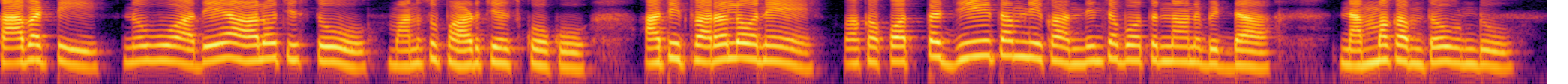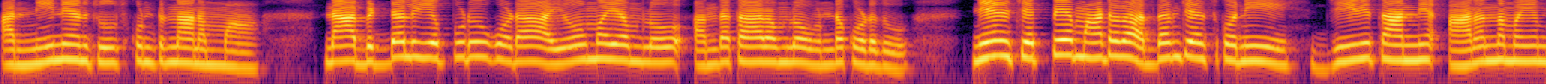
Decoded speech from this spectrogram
కాబట్టి నువ్వు అదే ఆలోచిస్తూ మనసు పాడు చేసుకోకు. అతి త్వరలోనే ఒక కొత్త జీవితం నీకు అందించబోతున్నాను బిడ్డ. నమ్మకంతో ఉండు. అన్నీ నేను చూసుకుంటున్నానమ్మా. నా బిడ్డలు ఎప్పుడూ కూడా అయోమయంలో అంధకారంలో ఉండకూడదు. నేను చెప్పే మాటలు అర్థం చేసుకొని జీవితాన్ని ఆనందమయం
